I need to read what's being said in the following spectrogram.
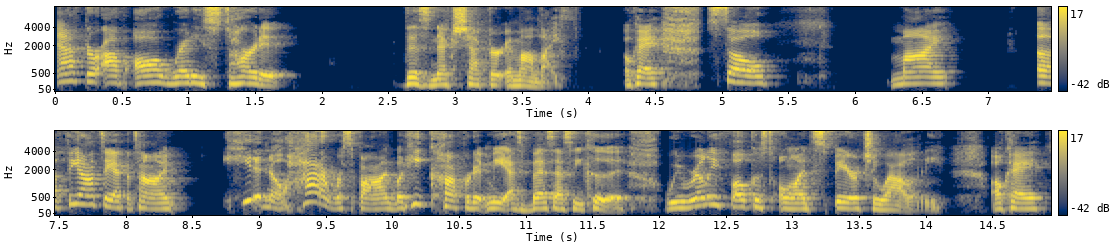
after I've already started this next chapter in my life. Okay. So my uh, fiance at the time, he didn't know how to respond, but he comforted me as best as he could. We really focused on spirituality. Okay.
